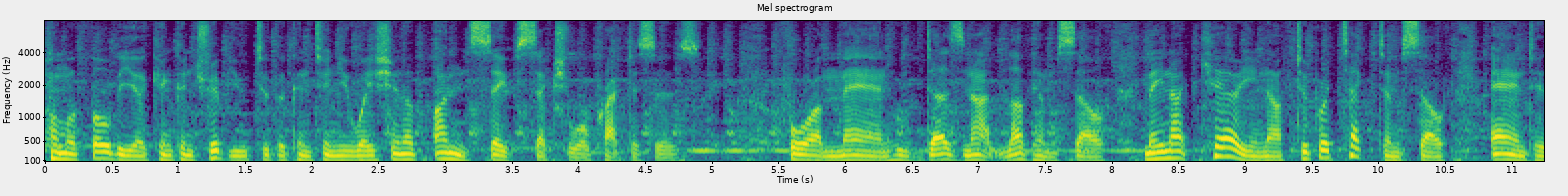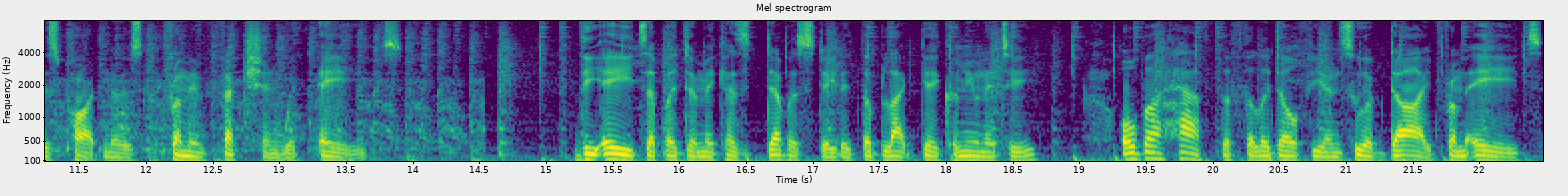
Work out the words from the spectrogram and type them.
Homophobia can contribute to the continuation of unsafe sexual practices. For a man who does not love himself may not care enough to protect himself and his partners from infection with AIDS. The AIDS epidemic has devastated the black gay community. Over half the Philadelphians who have died from AIDS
